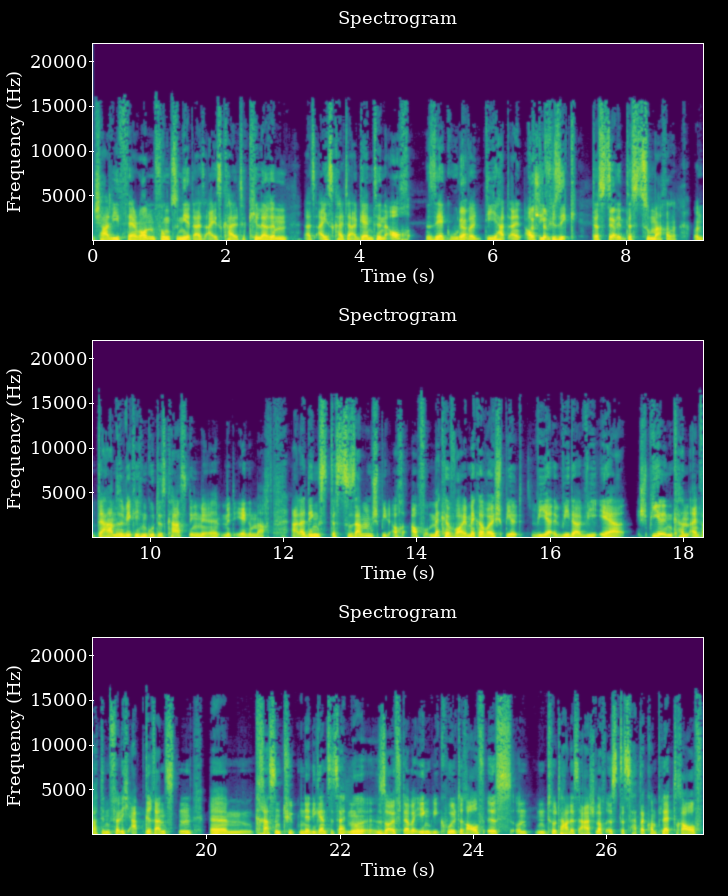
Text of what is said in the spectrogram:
Charlie Theron funktioniert als eiskalte Killerin, als eiskalte Agentin auch sehr gut, ja, weil die hat ein, auch die Physik, das, ja. das zu machen. Und da haben sie wirklich ein gutes Casting mit ihr gemacht. Allerdings das Zusammenspiel, auch auf McAvoy. McAvoy spielt wie, wieder, wie er spielen kann. Einfach den völlig abgeranzten, ähm, krassen Typen, der die ganze Zeit nur säuft, aber irgendwie cool drauf ist und ein totales Arschloch ist. Das hat er komplett drauf.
